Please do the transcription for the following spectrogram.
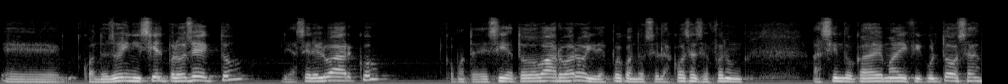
eh, cuando yo inicié el proyecto de hacer el barco, como te decía, todo bárbaro, y después cuando se, las cosas se fueron haciendo cada vez más dificultosas,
